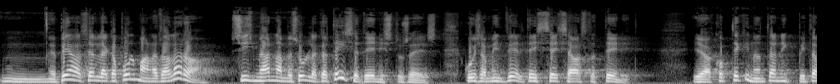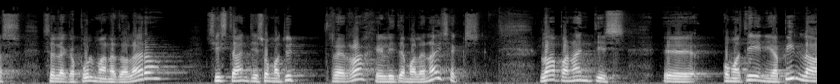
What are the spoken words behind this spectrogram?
mm, pea sellega pulmanädal ära, siis me anname sulle ka teise teenistuse eest, kui sa mind veel teist seitse aastat teenid. Jakob tegi nõnda ning pidas sellega pulmanädala ära, siis ta andis oma tütre Raheli temale naiseks. Laaban andis eh, oma teenija Pilla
